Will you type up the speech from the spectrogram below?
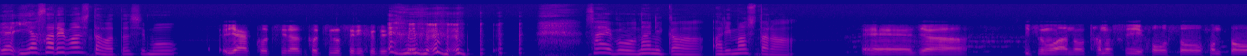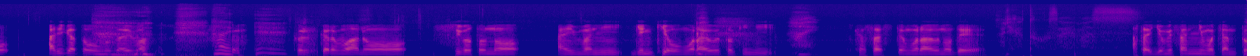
いや癒されました私もいやこちらこっちのセリフです、ね。最後何かありましたら？えー、じゃあいつもあの楽しい放送本当ありがとうございます。はいこれからもあの仕事の合間に元気をもらうときにはい。聞かさせてもらうので、ありがとうございます。あとは嫁さんにもちゃんと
